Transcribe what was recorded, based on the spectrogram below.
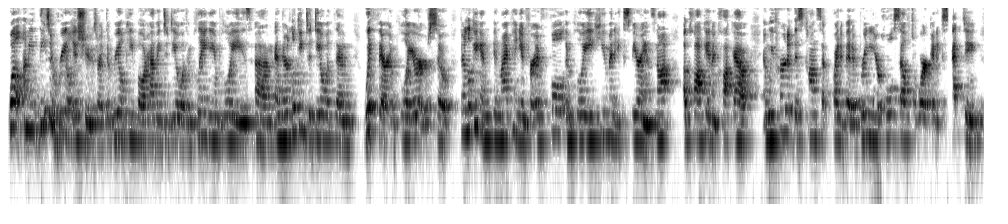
Well, I mean, these are real issues, right? That real people are having to deal with and plaguing employees, um, and they're looking to deal with them with their employers. So they're looking, in, in my opinion, for a full employee human experience, not a clock in and clock out. And we've heard of this concept quite a bit of bringing your whole self to work and expecting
